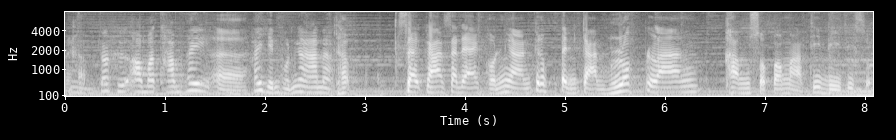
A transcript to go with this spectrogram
นะครับ ก็คือเอามาทำให้เออให้เห็นผลงานอะ ครับแต่การแสดงผลงานก็เป็นการลบล้างคำสบประมาทที่ดีที่สุด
